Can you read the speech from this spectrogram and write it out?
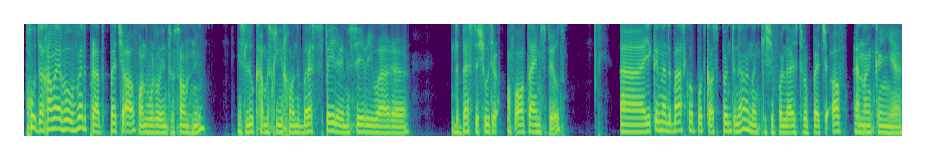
Goed, dan gaan we even over verder praten. Petje af, want het wordt wel interessant nu. Is Luca misschien gewoon de beste speler in een serie waar eh, de beste shooter of all time speelt? Eh, je kunt naar de basketbalpodcast.nl en dan kies je voor luisteren op Petje af. En dan kun je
